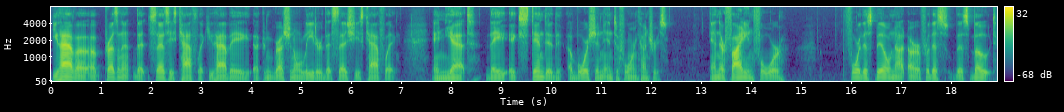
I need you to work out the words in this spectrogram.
You have a, a president that says he's Catholic. You have a, a congressional leader that says she's Catholic. And yet they extended abortion into foreign countries. And they're fighting for for this bill not or for this this vote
